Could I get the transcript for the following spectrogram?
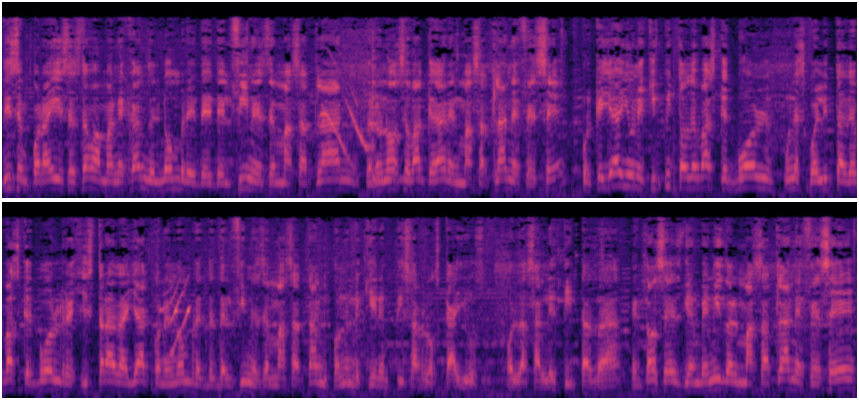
Dicen por ahí se estaba manejando el nombre de Delfines de Mazatlán, pero no se va a quedar en Mazatlán FC, porque ya hay un equipito de básquetbol, una escuelita de básquetbol registrada ya con el nombre de Delfines de Mazatlán y con él le quieren pisar los callos o las aletitas, ¿verdad? Entonces, bienvenido al Mazatlán FC.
